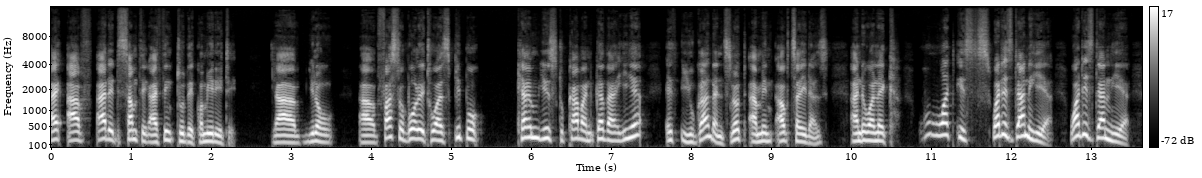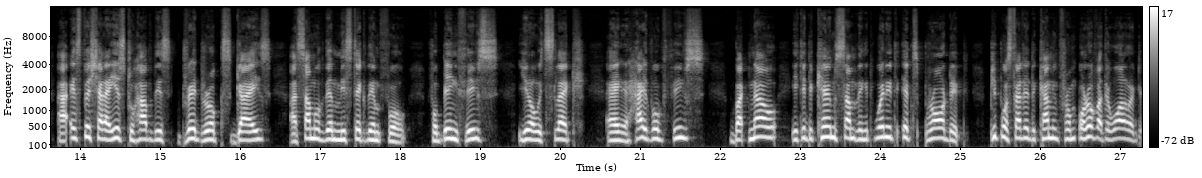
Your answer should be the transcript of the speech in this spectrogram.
I, have added something, I think, to the community. Uh, you know, uh, first of all, it was people came used to come and gather here. Ugandans, not I mean outsiders, and they were like, "What is what is done here? What is done here?" Uh, especially, I used to have these dreadlocks guys. and some of them mistake them for for being thieves. You know, it's like a hive of thieves. But now it became something. When it exploded, people started coming from all over the world,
